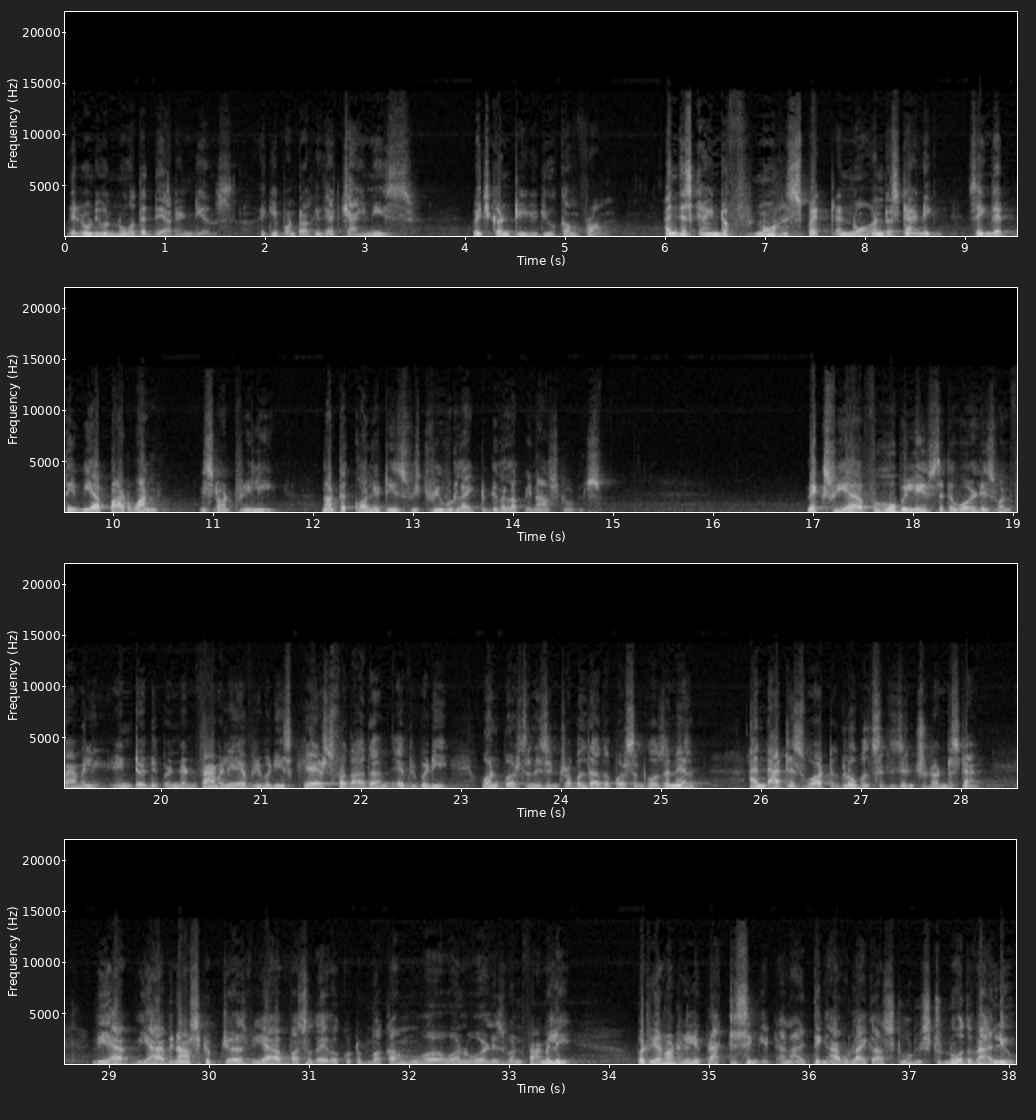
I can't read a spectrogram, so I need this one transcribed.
They don't even know that they are Indians. They keep on talking they are Chinese. Which country did you come from? And this kind of no respect and no understanding, saying that they, we are part one, is not really, not the qualities which we would like to develop in our students. Next we have who believes that the world is one family, interdependent family. Everybody cares for the other. Everybody, one person is in trouble, the other person goes and help. And that is what a global citizen should understand. We have, we have in our scriptures, we have Vasudhaiva Kutumbakam, one world is one family. But we are not really practicing it. And I think I would like our students to know the value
